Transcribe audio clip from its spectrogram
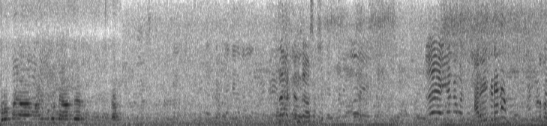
कृपया माहिती त्यांचे अरे इकडे ना. इकडे बघ.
